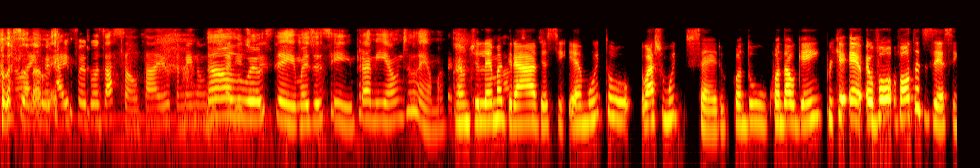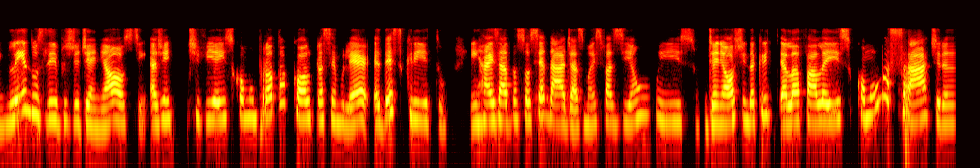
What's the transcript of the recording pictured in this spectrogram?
relacionamento. Não, aí, foi, aí, foi, gozação, tá? Eu também não Não, eu sei, mas assim, para mim é um dilema. É um dilema grave, assim, é muito, eu acho muito sério quando, quando alguém, porque é, eu vou, volto a dizer assim, lendo os livros de Jane Austen, a gente via isso como um protocolo para ser mulher, é descrito, enraizado na sociedade, as mães faziam isso. Jane Austen ainda, ela fala isso como uma sátira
